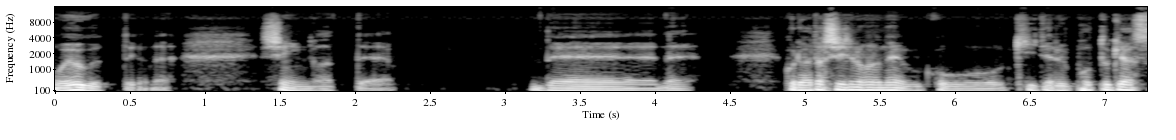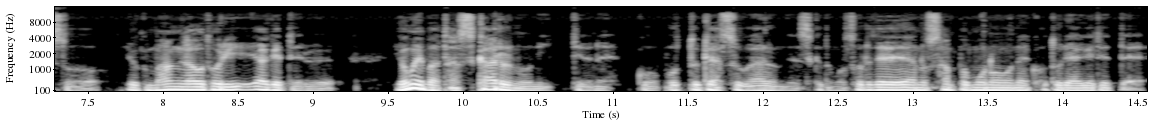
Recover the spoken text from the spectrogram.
泳ぐっていうね、シーンがあって、で、ね、これ私のね、こう、聞いてるポッドキャスト、よく漫画を取り上げてる読めば助かるのにっていうね、こう、ポッドキャストがあるんですけども、それであの散歩物をね、こう取り上げてて、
